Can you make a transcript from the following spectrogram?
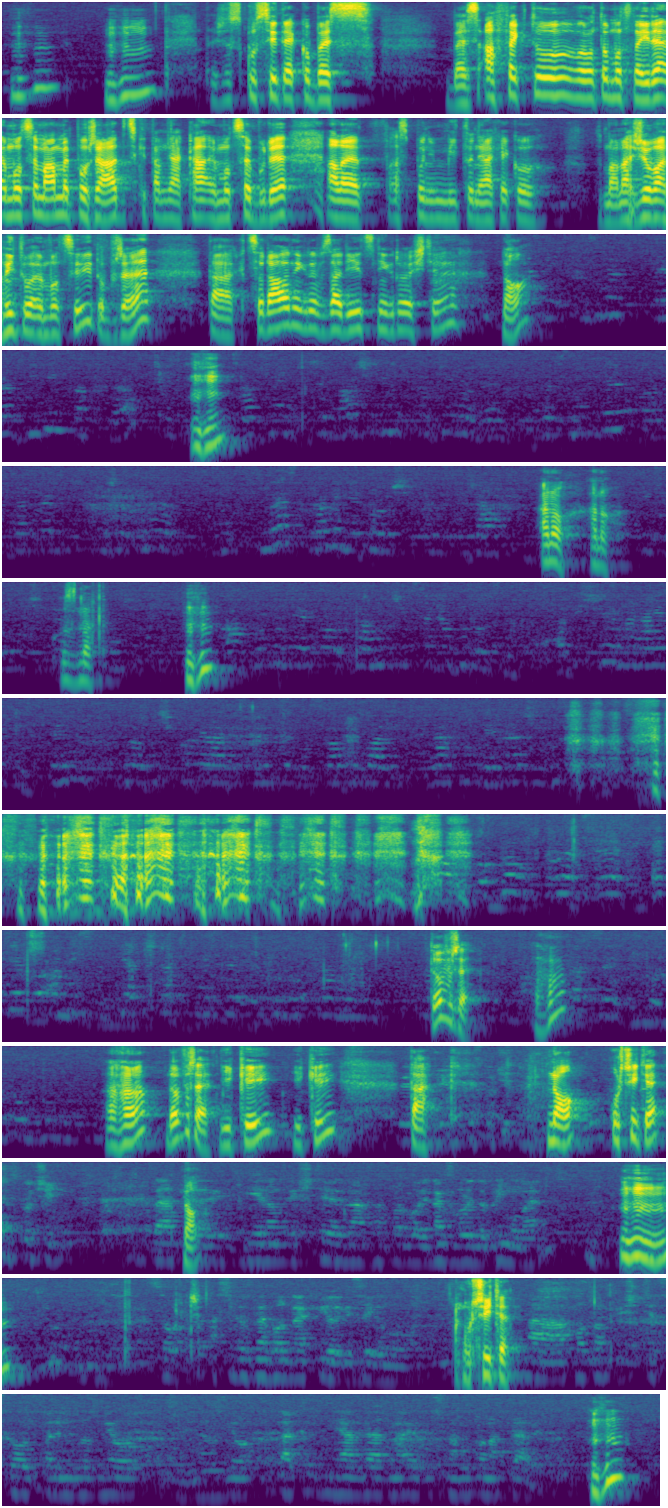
Mm-hmm. Mm-hmm. Takže zkusit jako bez, bez afektu, ono to moc nejde, emoce máme pořád, vždycky tam nějaká emoce bude, ale aspoň mít to nějak jako zmanažovaný tu emoci, dobře. Tak, co dál, někde vzadí, někdo ještě? No? Mhm. Ano, ano. Uznat. Mhm. Dobře. Aha. Aha, dobře, díky, díky. Tak, no, určitě. No. Mhm. Určitě. Mhm.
